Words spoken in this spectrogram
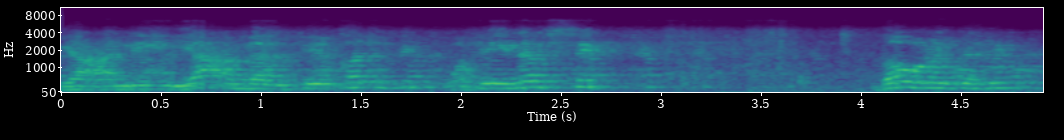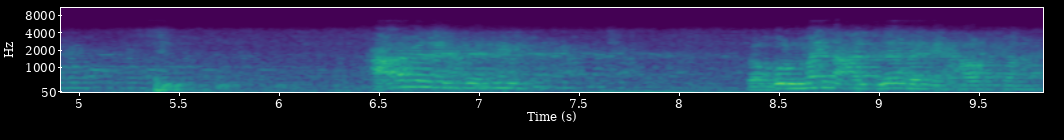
يعني يعمل في قلبك وفي نفسك دورا كثيرا. عمل الجديد فقل من علمني حرفا؟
